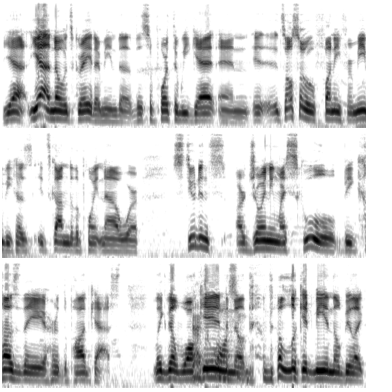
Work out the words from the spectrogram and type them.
Yeah, yeah, no, it's great. I mean, the the support that we get, and it, it's also funny for me because it's gotten to the point now where students are joining my school because they heard the podcast. Like they'll walk That's in awesome. and they'll they'll look at me and they'll be like,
